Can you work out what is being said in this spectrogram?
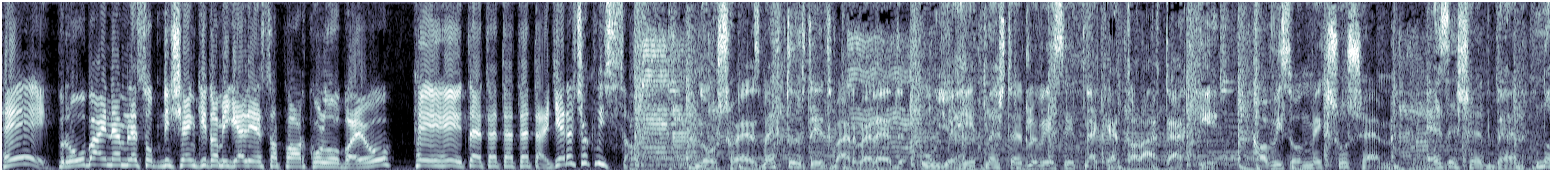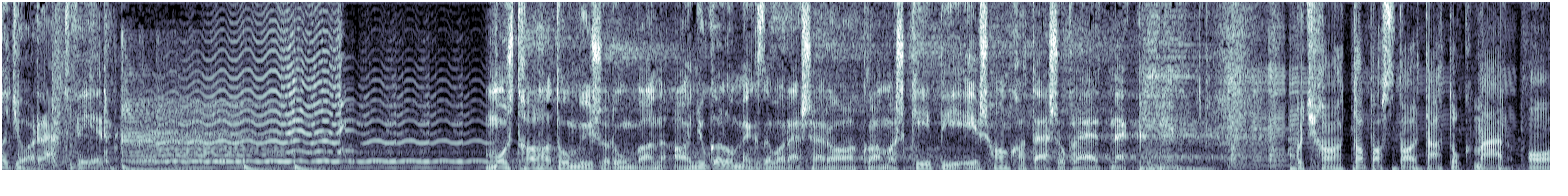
Hé, hey, próbálj nem leszopni senkit, amíg elérsz a parkolóba, jó? Hé, hey, hé, hey, te, te, te, te, te, gyere csak vissza! Nos, ha ez megtörtént már veled, úgy a hétmesterlövészét neked találták ki. Ha viszont még sosem, ez esetben nagyon rád fér. Most hallható műsorunkban a nyugalom megzavarására alkalmas képi és hanghatások lehetnek. Hogyha tapasztaltátok már a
